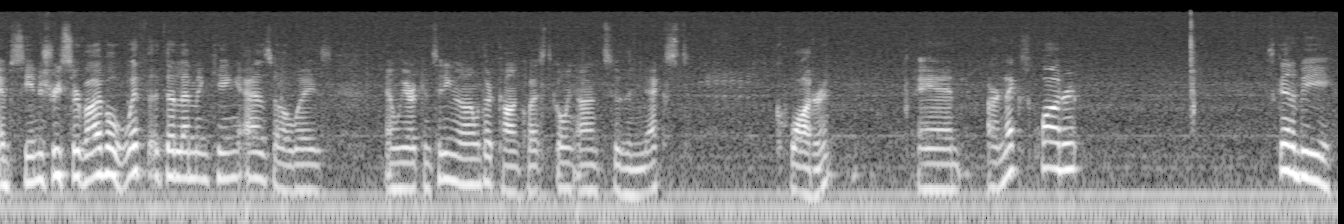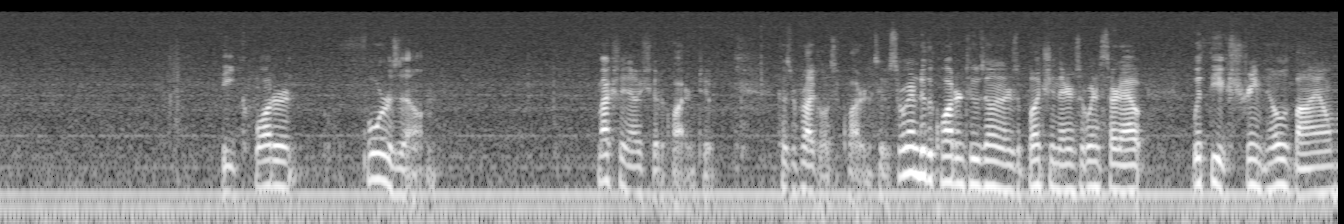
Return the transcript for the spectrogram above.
MC Industry Survival with the Lemon King, as always and we are continuing on with our conquest going on to the next quadrant. And our next quadrant is going to be the quadrant 4 zone. Actually no we should go to quadrant 2 because we're probably close to quadrant 2 so we're going to do the quadrant 2 zone and there's a bunch in there. So we're going to start out with the extreme hills biome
